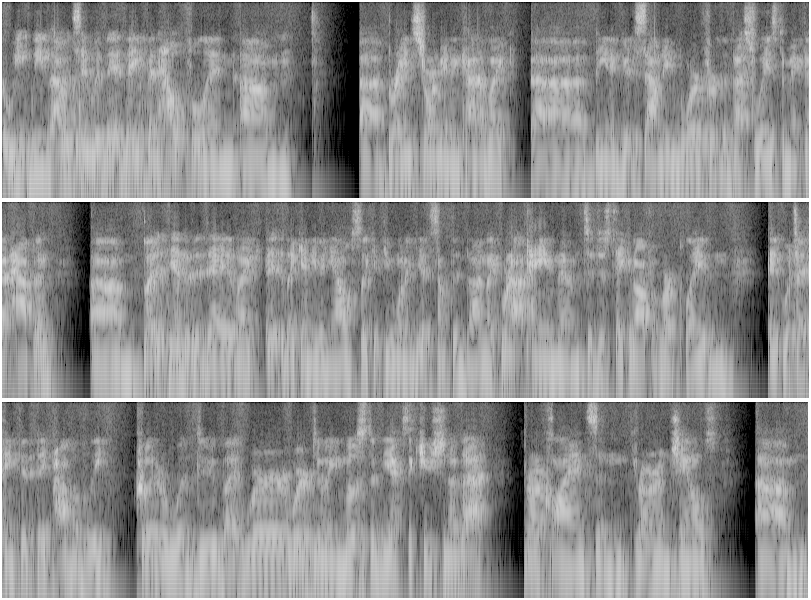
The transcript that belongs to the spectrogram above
we, we, I would say they, they've been helpful in um, uh, brainstorming and kind of like uh, being a good sounding board for the best ways to make that happen. Um, but at the end of the day, like it, like anything else, like if you want to get something done, like we're not paying them to just take it off of our plate, and it, which I think that they probably could or would do, but we're we're doing most of the execution of that through our clients and through our own channels. Um,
